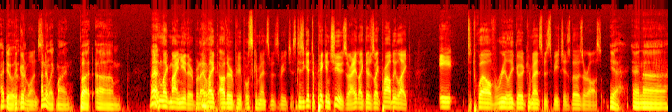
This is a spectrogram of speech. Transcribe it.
I do the good ones. I didn't like mine, but um, I didn't like mine either, but I like other people's commencement speeches because you get to pick and choose, right? Like there's like probably like eight to twelve really good commencement speeches. Those are awesome. Yeah, and uh,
